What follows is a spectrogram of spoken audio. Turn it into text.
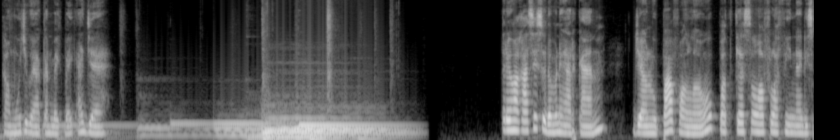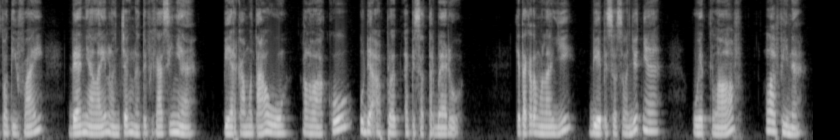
kamu juga akan baik-baik aja. Terima kasih sudah mendengarkan. Jangan lupa follow podcast Love Lavina di Spotify dan nyalain lonceng notifikasinya, biar kamu tahu kalau aku udah upload episode terbaru. Kita ketemu lagi di episode selanjutnya. With love, Lavina.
